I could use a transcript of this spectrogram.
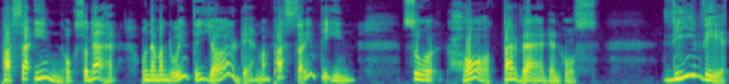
passa in också där. Och när man då inte gör det, man passar inte in, så hatar världen oss. Vi vet,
